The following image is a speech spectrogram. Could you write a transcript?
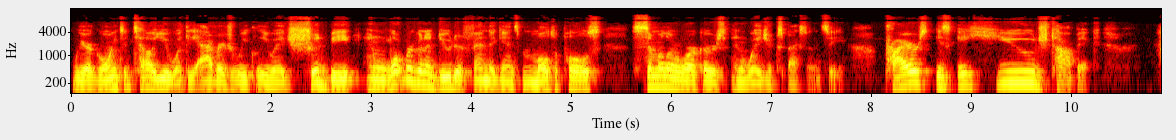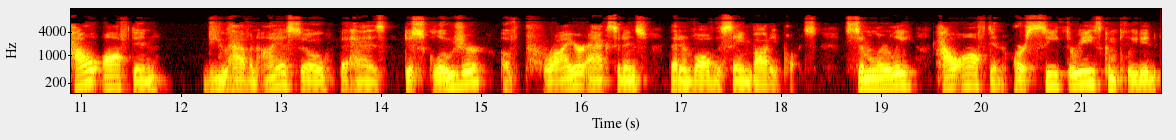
we are going to tell you what the average weekly wage should be and what we're going to do to defend against multiples, similar workers, and wage expectancy. Priors is a huge topic. How often do you have an ISO that has disclosure of prior accidents that involve the same body parts? Similarly, how often are C3s completed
